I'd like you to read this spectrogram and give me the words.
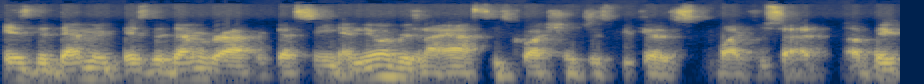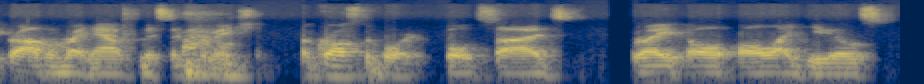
Is the demo is the demographic that's seen and the only reason i ask these questions is because like you said a big problem right now is misinformation across the board both sides right? All, all ideals.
